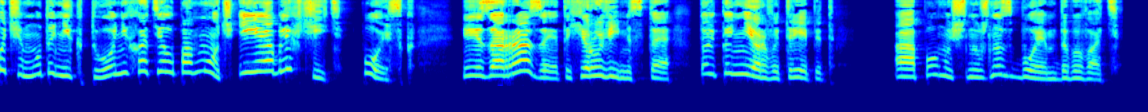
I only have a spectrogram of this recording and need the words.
почему-то никто не хотел помочь и облегчить поиск. И зараза эта херувимистая, только нервы трепет, а помощь нужно с боем добывать.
